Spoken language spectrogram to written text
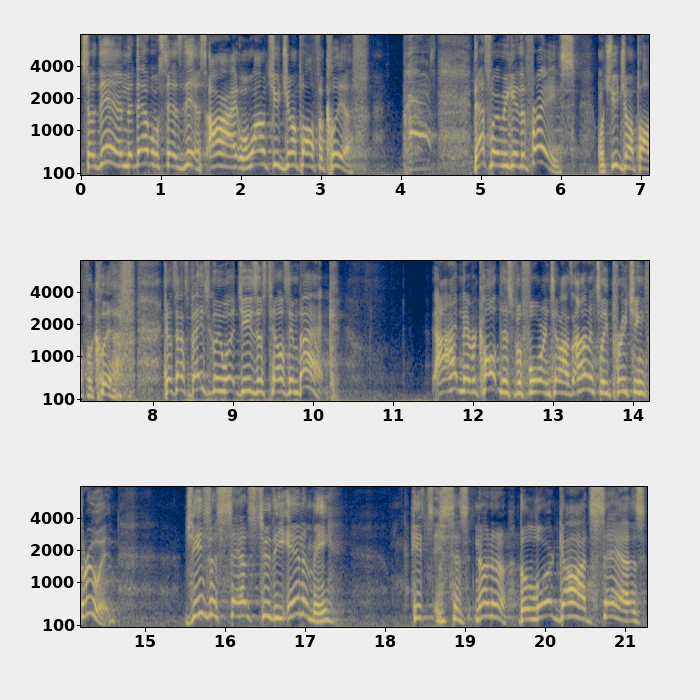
So then the devil says this All right, well, why don't you jump off a cliff? that's where we get the phrase. Don't you jump off a cliff? Because that's basically what Jesus tells him back. I had never caught this before until I was honestly preaching through it. Jesus says to the enemy, he, he, says, No, no, no. The Lord God says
